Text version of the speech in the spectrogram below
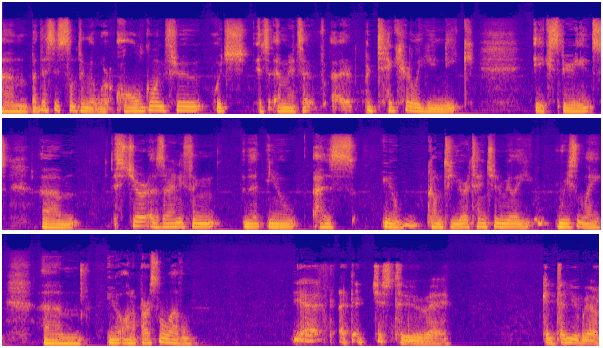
um, but this is something that we're all going through. Which is, I mean, it's a, a particularly unique experience. Um, Stuart, is there anything that you know has you know come to your attention really recently? Um, you know, on a personal level? Yeah, just to uh, continue where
